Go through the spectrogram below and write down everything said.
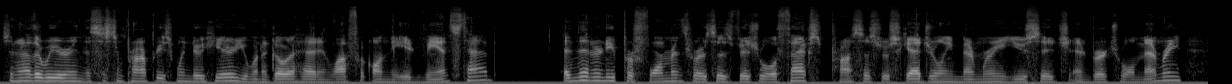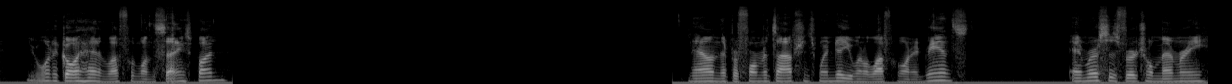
So now that we are in the System Properties window here, you want to go ahead and left click on the Advanced tab. And then underneath Performance where it says Visual Effects, Processor Scheduling, Memory Usage, and Virtual Memory, you want to go ahead and left click on the Settings button. Now in the performance options window, you want to left click on advanced. And where it says virtual memory,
